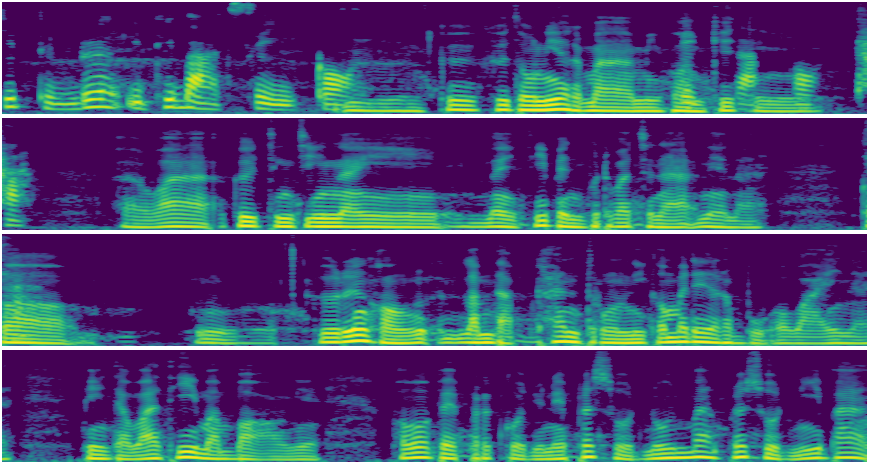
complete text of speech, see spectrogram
คิดถึงเรื่องอิทธิบาทสี่ก่อนอืมคือคือตรงนี้อาตมามีความคิดอย่างนี้ก่อนค่ะเอ่อว่าคือจริง ๆ ในในที่เป็นพุทธวจนะเนี่ยนะก็อืม คือเรื่องของลำดับขั้นตรงนี้ก็ไม่ได้ระบุเอาไว้นะ เพียงแต่ว่าที่มาบอกเนี่ย เพราะว่าไปปรากฏอยู่ในพระสูตรนู้นบ้างพระสูตรนี้บ้าง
